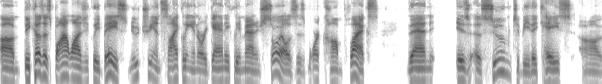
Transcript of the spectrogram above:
um, because it's biologically based, nutrient cycling in organically managed soils is more complex than is assumed to be the case uh,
